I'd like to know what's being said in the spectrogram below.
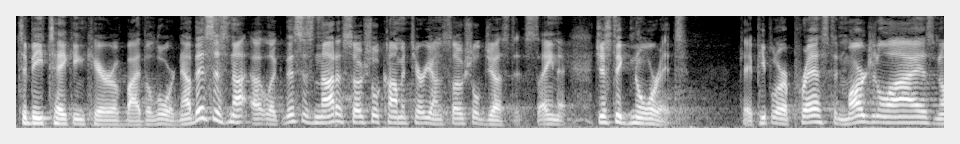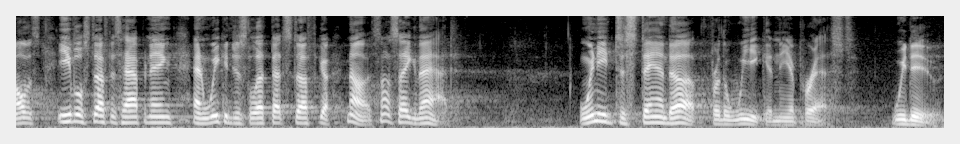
to be taken care of by the Lord. Now, this is not, uh, look, this is not a social commentary on social justice, saying that just ignore it. Okay, people are oppressed and marginalized, and all this evil stuff is happening, and we can just let that stuff go. No, it's not saying that. We need to stand up for the weak and the oppressed. We do.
